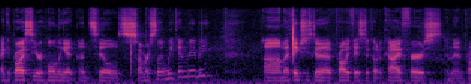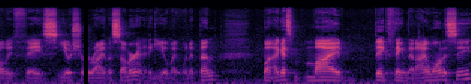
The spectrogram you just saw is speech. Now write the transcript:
I could probably see her holding it until SummerSlam weekend, maybe. Um, I think she's gonna probably face Dakota Kai first, and then probably face Io Shirai in the summer. I think Io might win it then. But I guess my big thing that I want to see,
